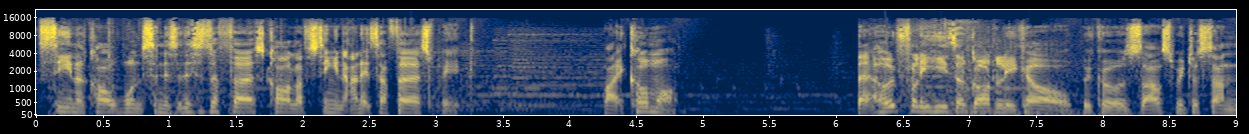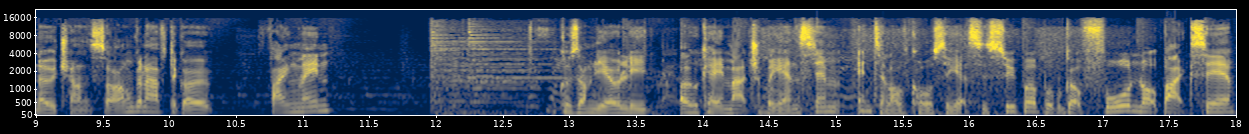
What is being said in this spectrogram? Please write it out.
seen a Carl once in this. This is the first Carl I've seen, and it's a first pick. Like, come on that hopefully he's a godly Carl because else we just stand no chance. So I'm gonna have to go Fang lane because I'm the only okay matchup against him until of course he gets his super. But we've got four knockbacks here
